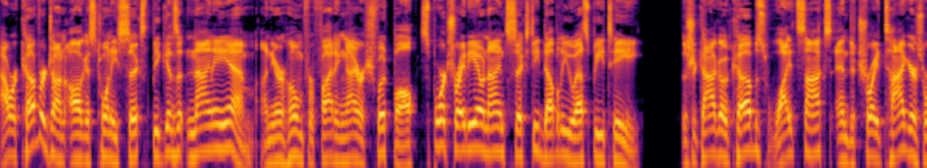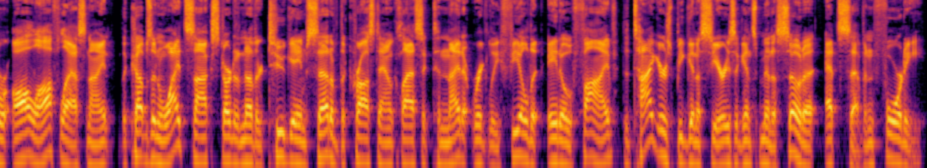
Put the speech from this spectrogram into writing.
Our coverage on August 26th begins at 9 a.m. on your home for Fighting Irish football, Sports Radio 960 WSBT. The Chicago Cubs, White Sox, and Detroit Tigers were all off last night. The Cubs and White Sox start another two-game set of the Crosstown Classic tonight at Wrigley Field at 8:05. The Tigers begin a series against Minnesota at 7:40.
